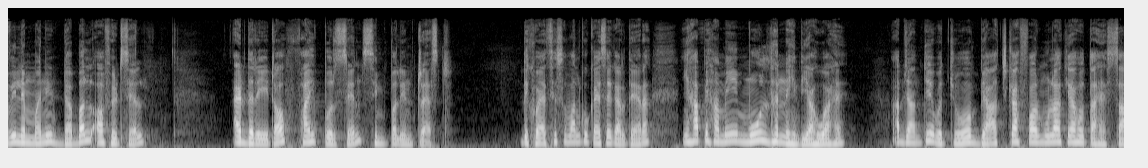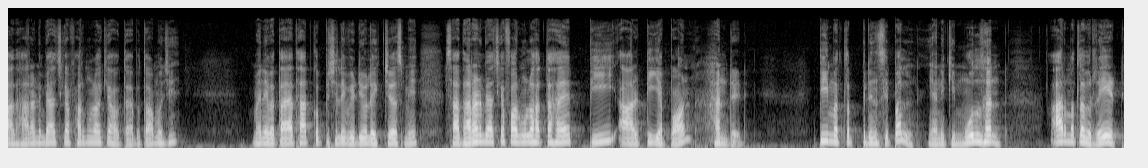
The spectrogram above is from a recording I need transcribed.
will a money double of itself at the rate of five percent simple interest देखो, ऐसे सवाल को कैसे करते हैं ना? यहाँ पे हमें मूलधन नहीं दिया हुआ है। आप जानते हो बच्चों, ब्याज का फॉर्मूला क्या होता है? साधारण ब्याज का फॉर्मूला क्या होता है? बताओ मुझे। मैंने बताया था आपको पिछले वीडियो लेक्चर्स में, साधारण ब्याज का फॉर्मूला होता है P R T upon hundred P मतलब प्रिंसिपल यानी कि मूलधन। आर मतलब रेट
